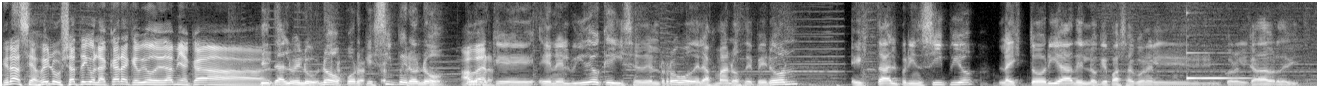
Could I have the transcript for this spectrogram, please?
Gracias, Belu. Ya te digo la cara que veo de Dami acá. ¿Qué tal, Belu? No, porque sí, pero no. A ver. porque en el video que hice del robo de las manos de Perón, está al principio la historia de lo que pasa con el, con el cadáver de Vita.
